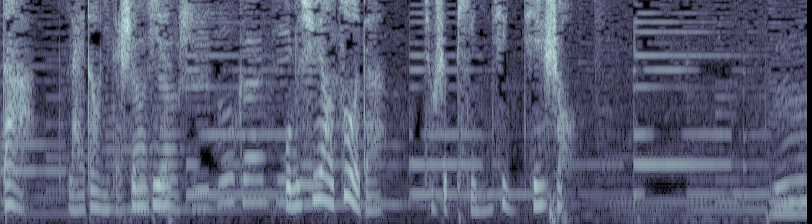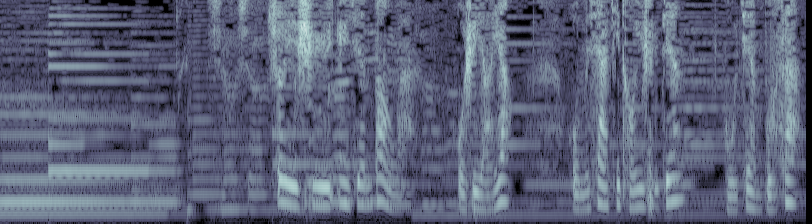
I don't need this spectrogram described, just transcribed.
大。来到你的身边，我们需要做的就是平静接受。这里是遇见傍晚，我是洋洋，我们下期同一时间不见不散。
